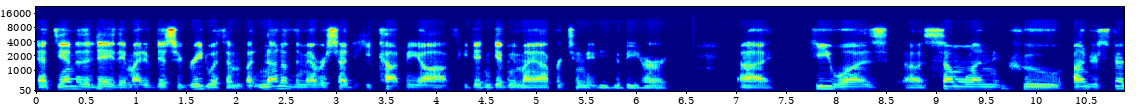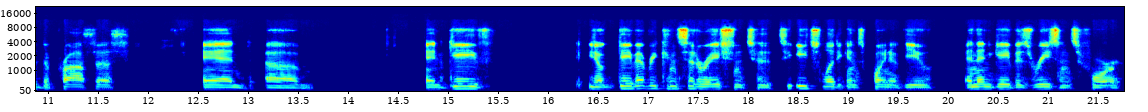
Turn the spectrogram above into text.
At the end of the day, they might have disagreed with him, but none of them ever said he cut me off. He didn't give me my opportunity to be heard. Uh, he was uh, someone who understood the process and um, and gave you know gave every consideration to to each litigant's point of view and then gave his reasons for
